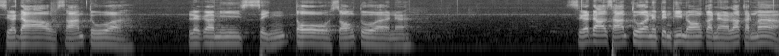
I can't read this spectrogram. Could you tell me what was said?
เสือดาวสามตัว แล้วก็มีสิงโตสองตัวนะ เสือดาวสามตัวเนี่ยเป็นพี่น้องกันนะรักกันมาก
